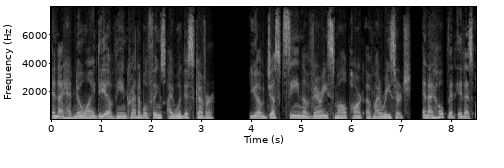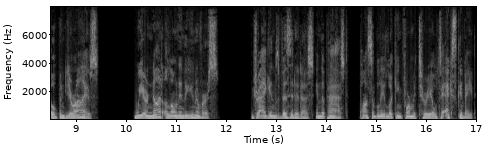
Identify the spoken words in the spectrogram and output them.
and I had no idea of the incredible things I would discover. You have just seen a very small part of my research, and I hope that it has opened your eyes. We are not alone in the universe. Dragons visited us in the past, possibly looking for material to excavate.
